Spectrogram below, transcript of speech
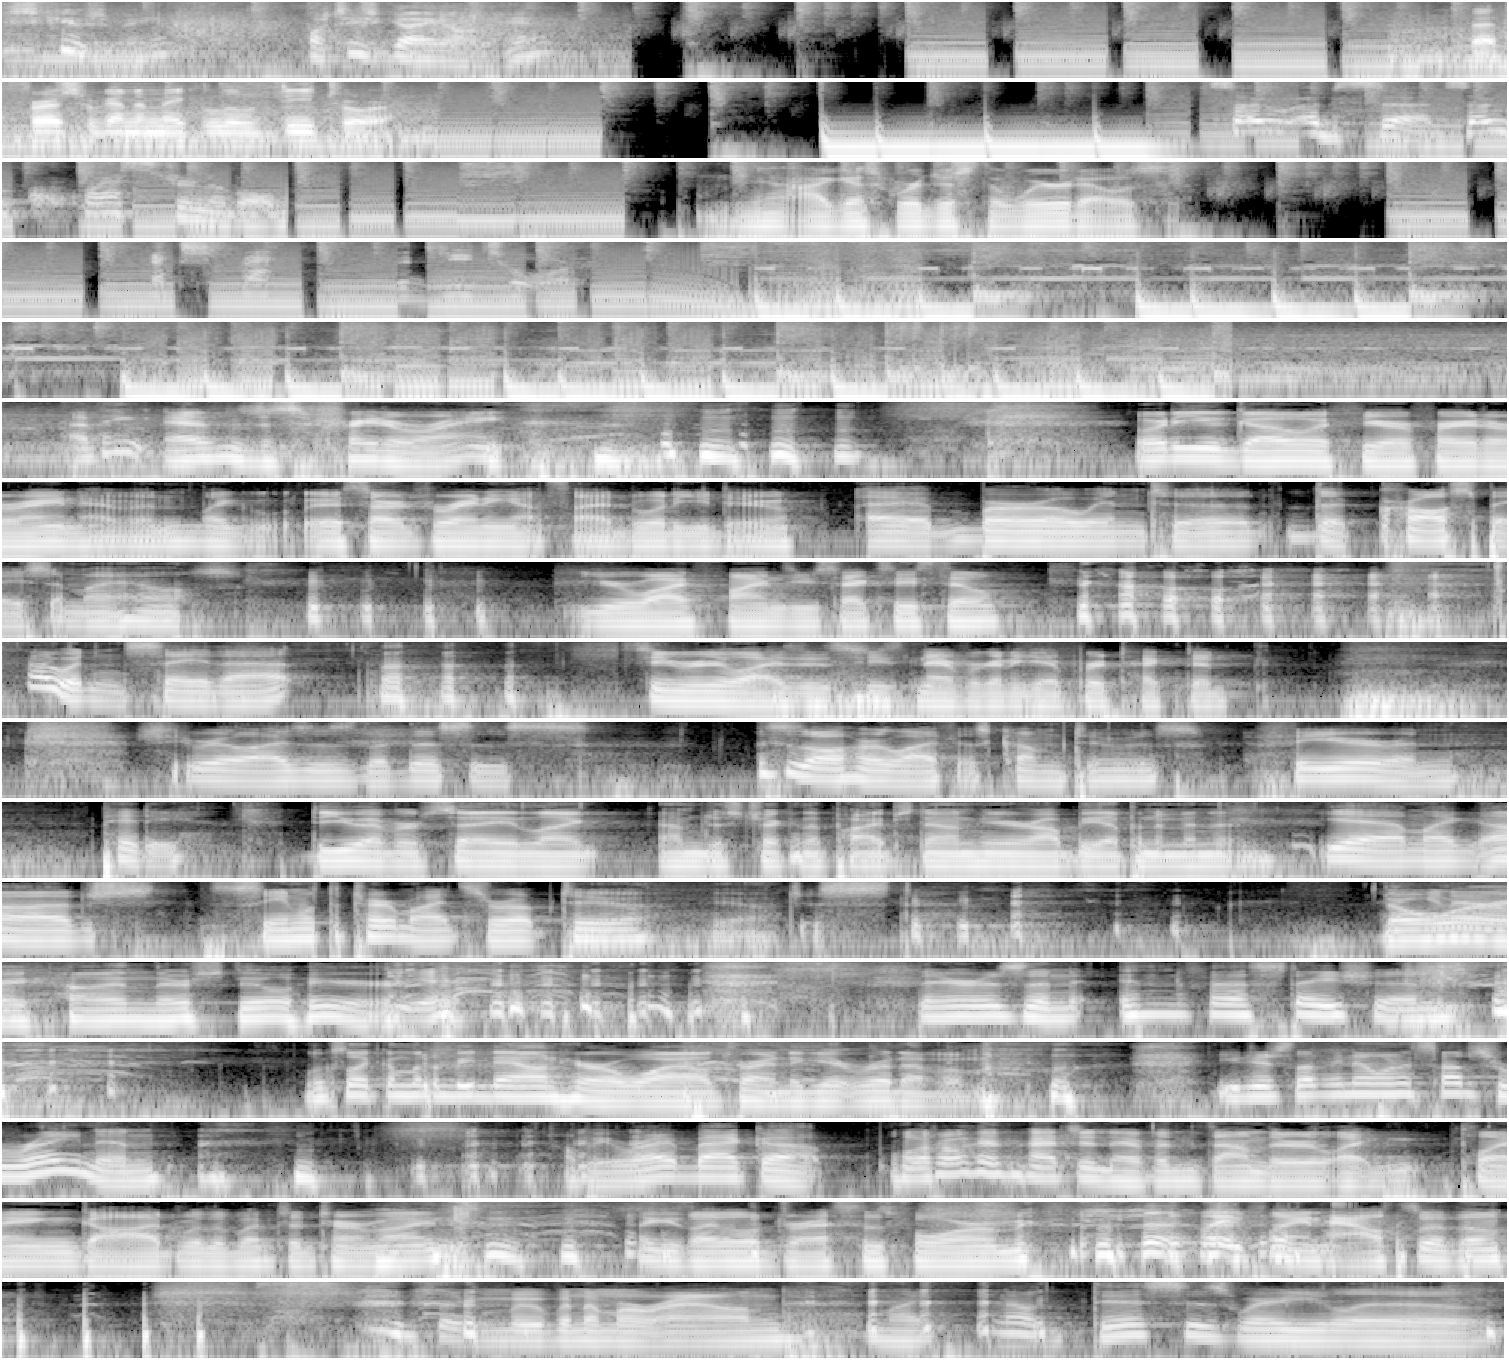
Excuse me, what is going on here? But first, we're going to make a little detour. So absurd, so questionable. Yeah, I guess we're just the weirdos. Expect the detour. I think Evan's just afraid of rain. Where do you go if you're afraid of rain, Evan? Like it starts raining outside. What do you do? I burrow into the crawl space in my house. Your wife finds you sexy still. No. I wouldn't say that. She realizes she's never going to get protected. She realizes that this is this is all her life has come to is fear and pity. Do you ever say like, "I'm just checking the pipes down here. I'll be up in a minute"? Yeah, I'm like, uh, just seeing what the termites are up to. Yeah, yeah. Just Don't worry, out. hun. They're still here. yeah. there is an infestation. Looks like I'm going to be down here a while trying to get rid of them. you just let me know when it stops raining. I'll be right back up. What do I imagine Evan's down there like playing God with a bunch of termites? like he's like little dresses for him, like playing house with them. Just like moving them around. I'm like, no, this is where you live.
